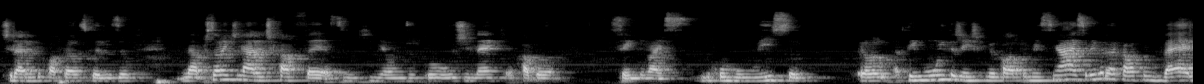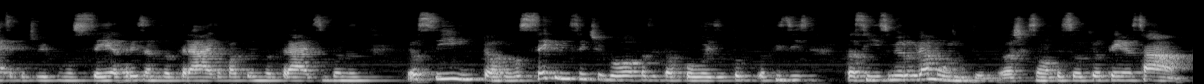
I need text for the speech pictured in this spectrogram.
tirarem do papel as coisas. Eu, na, principalmente na área de café, assim, que é onde eu tô hoje, né? Que acaba sendo mais comum isso. eu, tem muita gente que veio falar para mim assim, ah, você lembra daquela conversa que eu tive com você há três anos atrás, há quatro anos atrás, cinco anos Eu sim, então, foi você que me incentivou a fazer tal coisa, eu, tô, eu fiz isso. Então, assim, isso me orgulha muito. Eu acho que sou uma pessoa que eu tenho essa...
